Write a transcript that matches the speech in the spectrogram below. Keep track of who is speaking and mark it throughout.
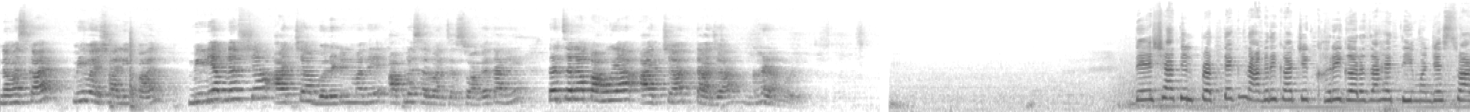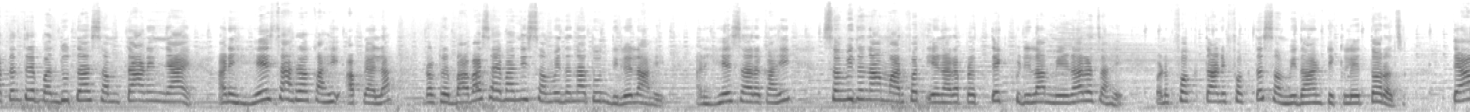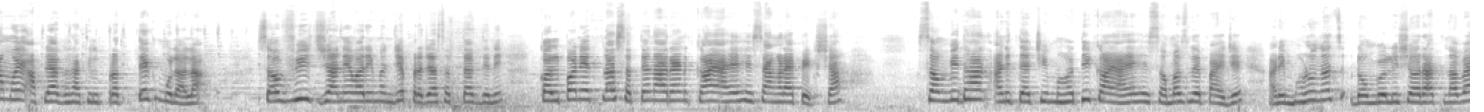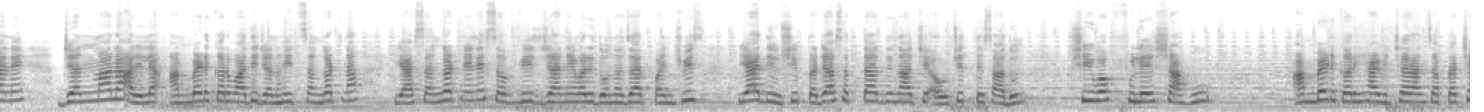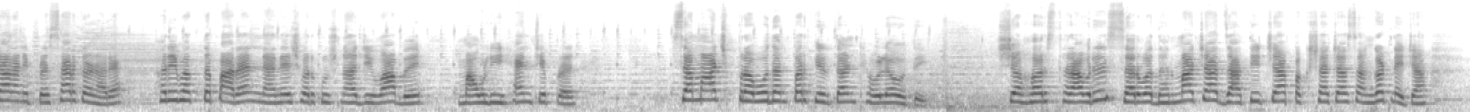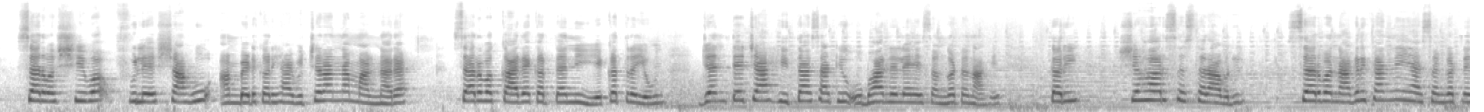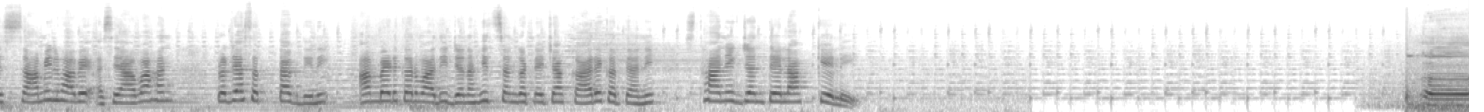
Speaker 1: नमस्कार मी वैशाली पाल. मीडिया प्लसच्या आजच्या बुलेटिनमध्ये आपलं सर्वांचं स्वागत आहे. तर चला पाहूया आजच्या ताज्या घडामोडी.
Speaker 2: देशातील प्रत्येक नागरिकाची खरी गरज आहे ती म्हणजे स्वातंत्र्य बंधुता समता आणि न्याय. आणि हे सारं काही आपल्याला डॉक्टर बाबासाहेबांनी संविधानातून दिलेलं आहे. आणि हे सारं काही संविधानामार्फत येणाऱ्या प्रत्येक पिढीला मिळणारच आहे. पण फक्त आणि फक्त संविधान टिकले तरच त्यामुळे आपल्या घरातील प्रत्येक मुलाला सव्वीस जानेवारी म्हणजे प्रजासत्ताक दिनी. कल्पनेतला सत्यनारायण काय आहे हे सांगण्यापेक्षा संविधान आणि त्याची महती काय आहे हे समजले पाहिजे. आणि म्हणूनच डोंबिवली शहरात नव्याने जन्माला आलेल्या आंबेडकरवादी जनहित संघटना या संघटनेने सव्वीस जानेवारी दोन हजार पंचवीस या दिवशी प्रजासत्ताक दिनाचे औचित्य साधून शिव फुले शाहू आंबेडकर ह्या विचारांचा प्रचार आणि प्रसार करणाऱ्या हरिभक्त पारायण ज्ञानेश्वर कृष्णाजी वाबळे माऊली ह्यांचे प्र समाज प्रबोधनपर कीर्तन ठेवले होते. शहर स्तरावरील सर्व धर्माच्या जातीच्या पक्षाच्या संघटनेच्या सर्व शिव फुले शाहू आंबेडकर ह्या विचारांना मानणाऱ्या सर्व कार्यकर्त्यांनी एकत्र येऊन जनतेच्या हितासाठी उभारलेले हे संघटन आहे. तरी शहर स्तरावरील सर्व नागरिकांनी ह्या संघटनेत सामील व्हावे असे आवाहन प्रजासत्ताक दिनी आंबेडकरवादी जनहित संघटनेच्या कार्यकर्त्यांनी स्थानिक जनतेला केले.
